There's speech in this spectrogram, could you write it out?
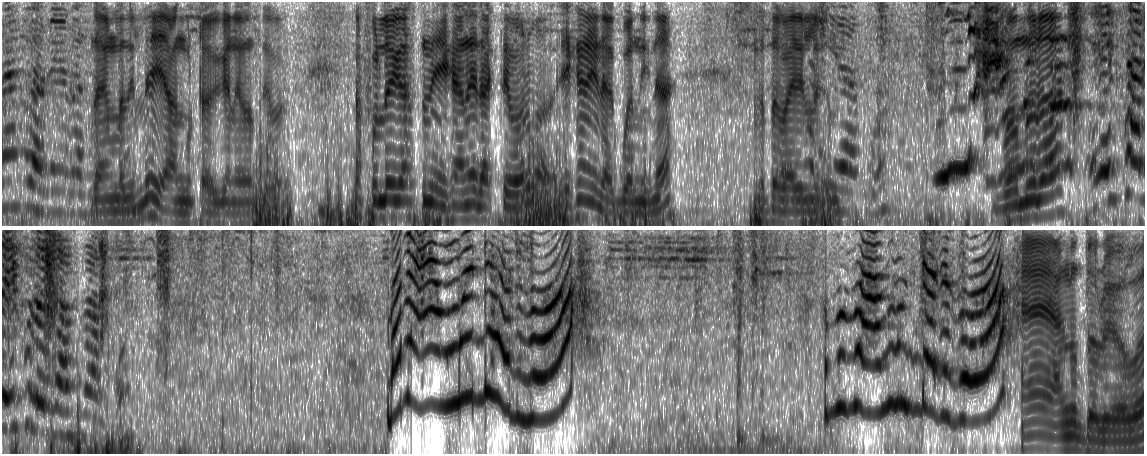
জানলা জাংলা দিলে এই আঙুরটা ওইখানে হতে পারবে ফুলের গাছ তুমি এখানে রাখতে পারবা এখানেই রাখবা নি না? কত বাইরে বন্ধুরা? ফুলের গাছ রাখব। হ্যাঁ আঙুর ধরবে বাবা।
